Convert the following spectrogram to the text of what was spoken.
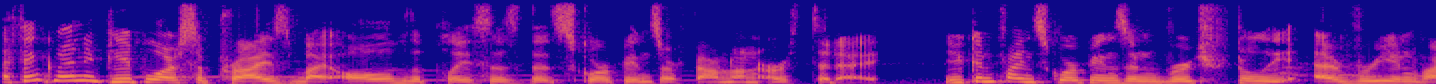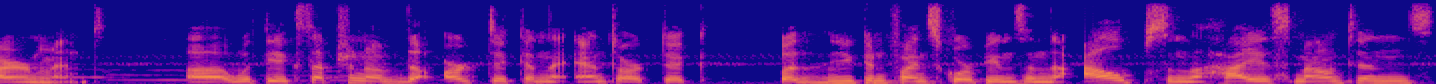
I think many people are surprised by all of the places that scorpions are found on Earth today. You can find scorpions in virtually every environment, uh, with the exception of the Arctic and the Antarctic, but you can find scorpions in the Alps, in the highest mountains.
